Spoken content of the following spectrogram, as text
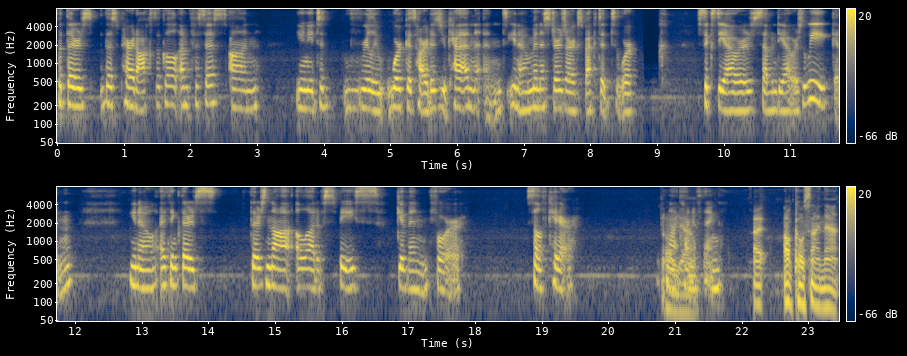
but there's this paradoxical emphasis on you need to really work as hard as you can and you know ministers are expected to work 60 hours 70 hours a week and you know i think there's there's not a lot of space given for self-care Oh, that yeah. kind of thing I, I'll co-sign that.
